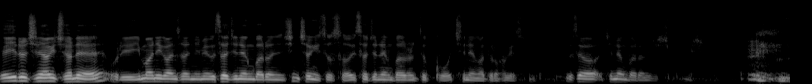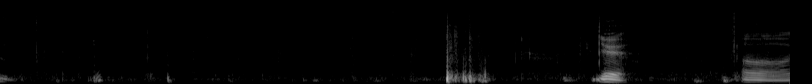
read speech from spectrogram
회의를 진행하기 전에 우리 이만희 간사님의 의사 진행 발언 신청이 있어서 의사 진행 발언을 듣고 진행하도록 하겠습니다. 의사 진행 발언 주십시오. 예. 어,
